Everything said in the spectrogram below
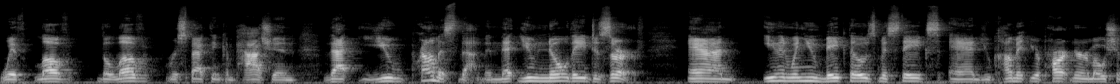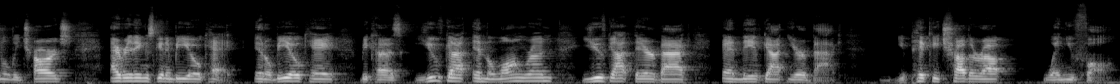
with love the love respect and compassion that you promised them and that you know they deserve and even when you make those mistakes and you come at your partner emotionally charged everything's going to be okay it'll be okay because you've got in the long run you've got their back and they've got your back you pick each other up when you fall.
